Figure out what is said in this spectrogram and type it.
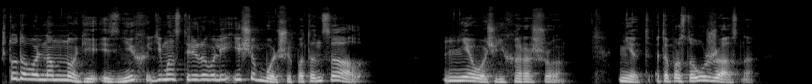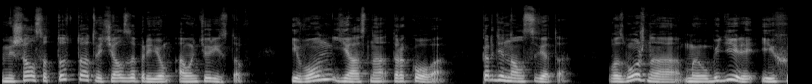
что довольно многие из них демонстрировали еще больший потенциал. Не очень хорошо. Нет, это просто ужасно. Вмешался тот, кто отвечал за прием авантюристов – Ивон Ясно Дракова, кардинал света. Возможно, мы убедили их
